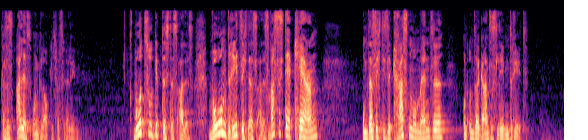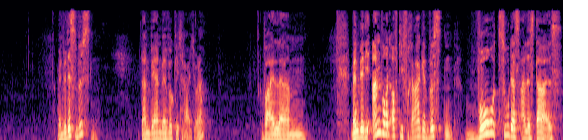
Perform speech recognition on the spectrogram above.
Das ist alles unglaublich, was wir erleben. Wozu gibt es das alles? Worum dreht sich das alles? Was ist der Kern, um das sich diese krassen Momente und unser ganzes Leben dreht? Wenn wir das wüssten, dann wären wir wirklich reich, oder? Weil ähm, wenn wir die Antwort auf die Frage wüssten, wozu das alles da ist,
